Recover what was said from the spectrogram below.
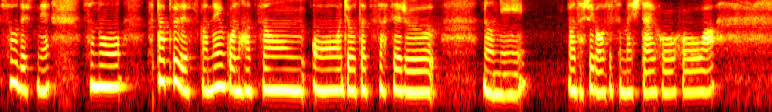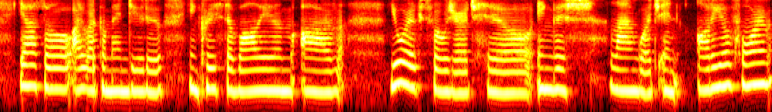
そうですね。その二つですかね。この発音を上達させるのに、私がおすすめしたい方法は、Yeah, so I recommend you to increase the volume of your exposure to English language in audio form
